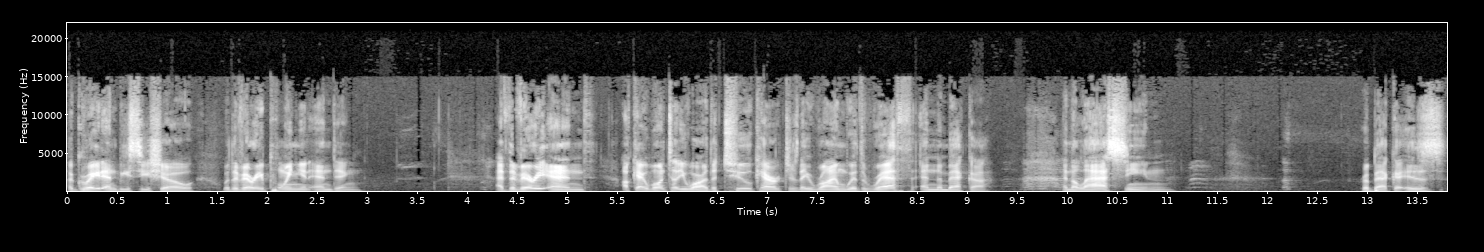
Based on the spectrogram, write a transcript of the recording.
A great NBC show with a very poignant ending. At the very end, okay, I won't tell you who. The two characters, they rhyme with Reth and Nemeka in the last scene, Rebecca is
